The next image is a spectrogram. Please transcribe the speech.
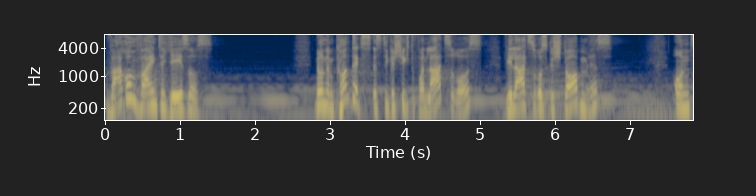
Warum weinte Jesus? Nun, im Kontext ist die Geschichte von Lazarus, wie Lazarus gestorben ist und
